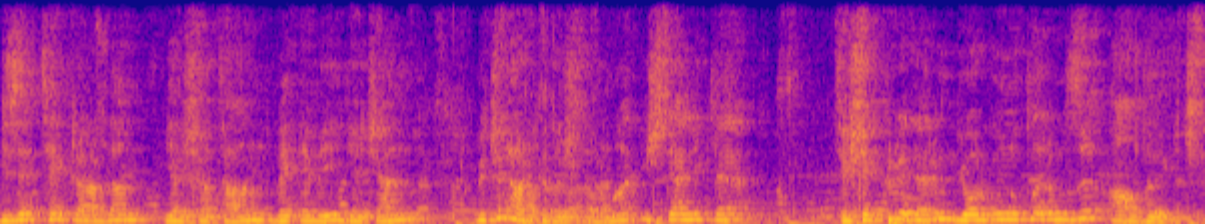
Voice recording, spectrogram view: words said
bize tekrardan yaşatan ve emeği geçen bütün arkadaşlarıma içtenlikle teşekkür ederim yorgunluklarımızı aldığı için.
